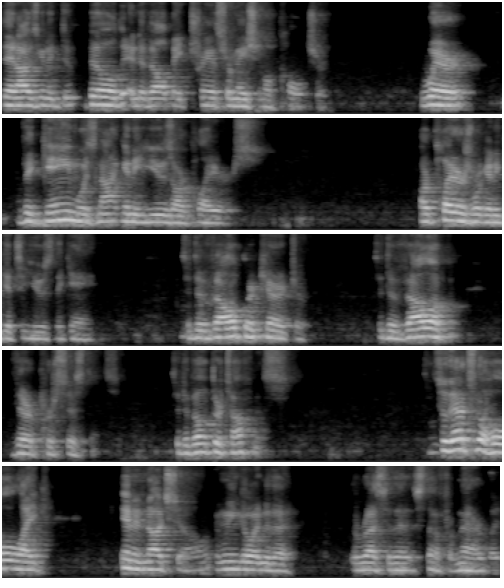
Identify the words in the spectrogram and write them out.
that I was going to build and develop a transformational culture where the game was not going to use our players. Our players were going to get to use the game to develop their character, to develop their persistence, to develop their toughness. So that's the whole, like, in a nutshell. And we can go into the, the rest of the stuff from there, but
